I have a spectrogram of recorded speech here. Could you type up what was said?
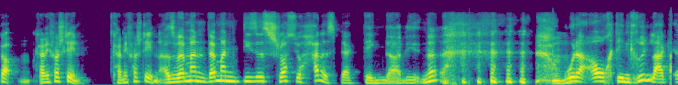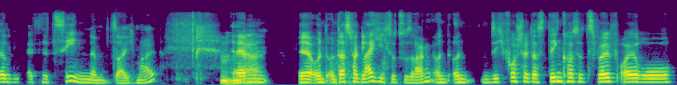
Ja, kann ich verstehen. Kann ich verstehen. Also wenn man, wenn man dieses Schloss Johannesberg-Ding da, die, ne? mhm. oder auch den Grünlag irgendwie als eine 10 nimmt, sag ich mal. Mhm, ähm, ja. äh, und, und das vergleiche ich sozusagen und, und sich vorstellt, das Ding kostet 12 Euro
